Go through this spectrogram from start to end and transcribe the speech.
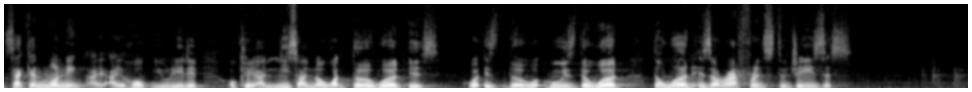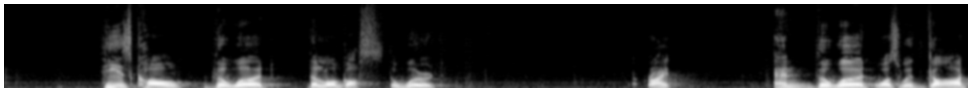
second morning, I, I hope you read it. Okay, at least I know what the word is. What is the who is the word? The word is a reference to Jesus. He is called the word, the logos, the word. Right? And the word was with God,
